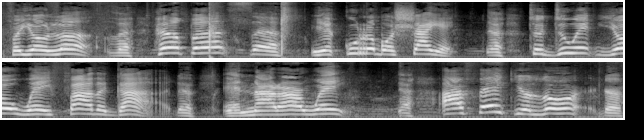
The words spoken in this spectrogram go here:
for your love. Help us uh, to do it your way, Father God, and not our way. I thank you, Lord,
